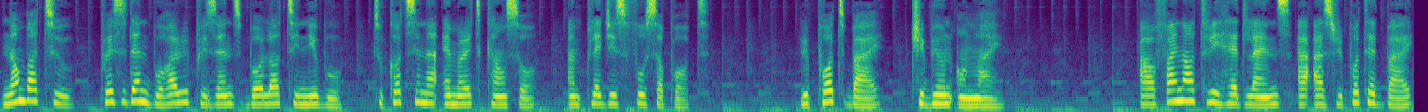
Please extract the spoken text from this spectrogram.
Number 2. President Buhari presents Bola Tinubu to Katsina Emirate Council and pledges full support. Report by Tribune Online. Our final three headlines are as reported by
